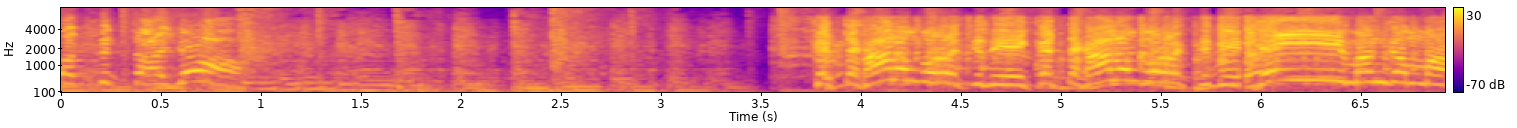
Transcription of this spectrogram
வந்துட்டாயா? கெட்ட காலம் பிறக்குது கெட்ட காலம் பிறக்குது. ஜெய் மங்கம்மா.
